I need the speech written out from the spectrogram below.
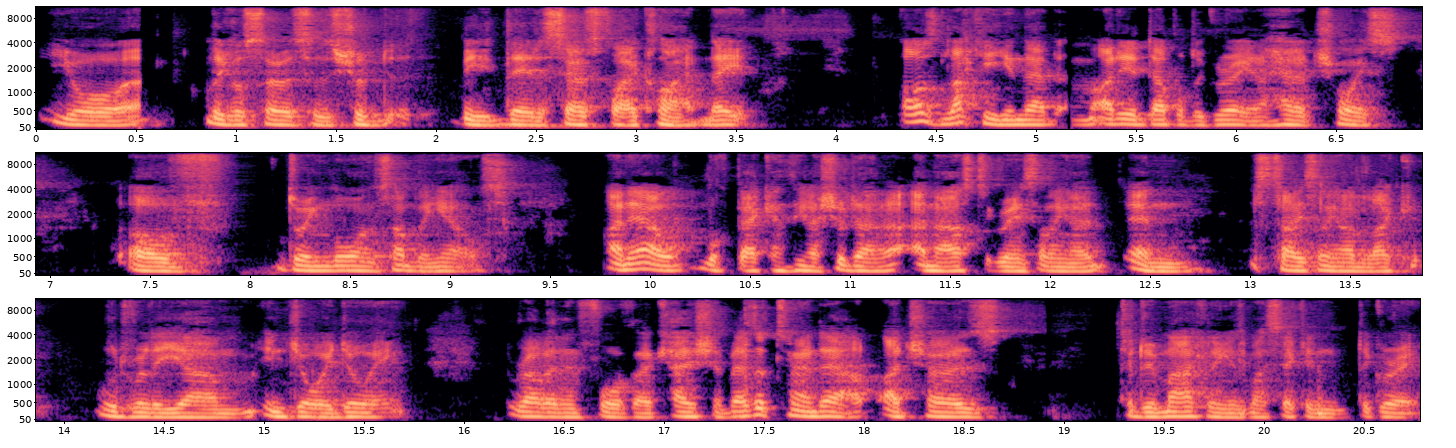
your legal services should be there to satisfy a client need. I was lucky in that um, I did a double degree and I had a choice of doing law and something else. I now look back and think I should have done an arts degree in something I, and study something I'd like would really um, enjoy doing rather than for vocation. But as it turned out, I chose to do marketing as my second degree.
